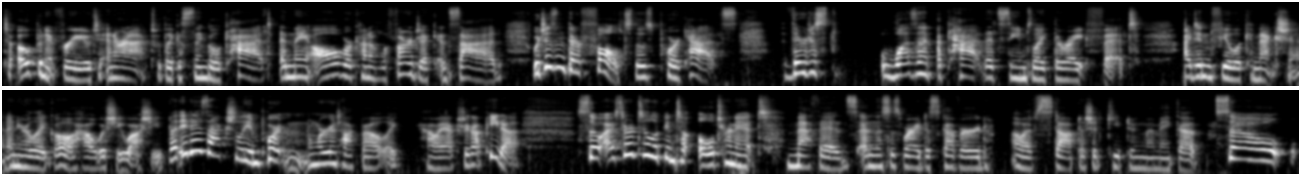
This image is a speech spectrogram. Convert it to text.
to open it for you to interact with like a single cat. And they all were kind of lethargic and sad, which isn't their fault, those poor cats. They're just wasn't a cat that seemed like the right fit. I didn't feel a connection. And you're like, oh, how wishy-washy. But it is actually important. And we're going to talk about like how I actually got PETA. So I started to look into alternate methods and this is where I discovered, oh, I've stopped. I should keep doing my makeup. So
